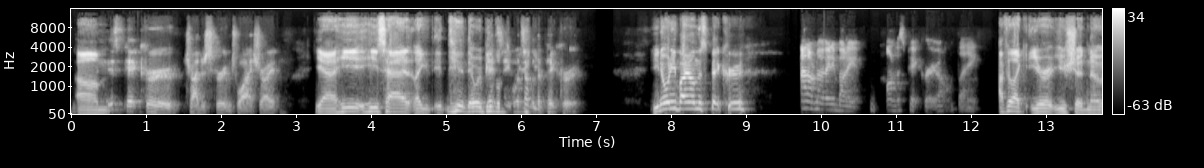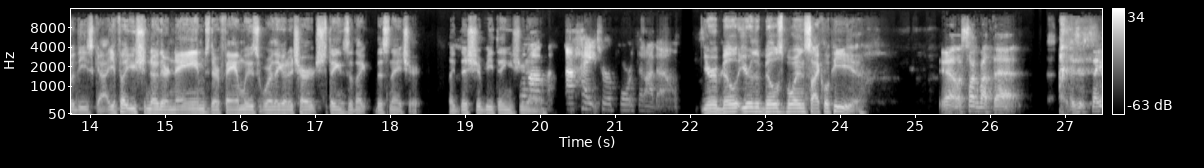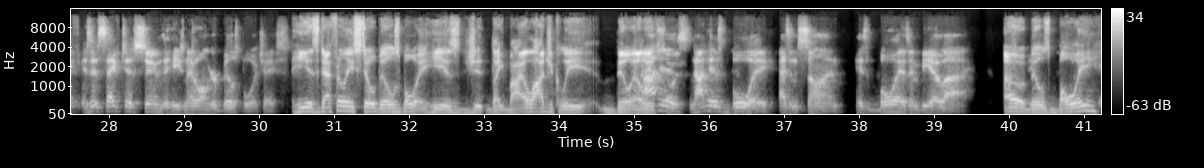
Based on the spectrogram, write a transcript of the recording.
Um, His pit crew tried to screw him twice, right? yeah, he he's had like there were people. What's up with the pit crew? You know anybody on this pit crew? I don't know anybody on this pit crew. I don't think. I feel like you're you should know these guys. You feel like you should know their names, their families, where they go to church, things of like this nature. Like this should be things you know. Um, I hate to report that I don't. You're a Bill. You're the Bills boy encyclopedia. Yeah, let's talk about that. Is it safe? Is it safe to assume that he's no longer Bill's boy, Chase? He is definitely still Bill's boy. He is j- like biologically Bill Not Elliott's son. his, not his boy as in son. His boy as in B O I. Oh, Bill's boy.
